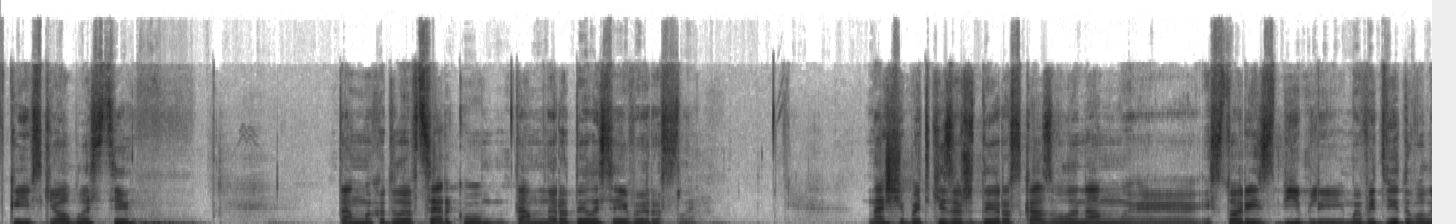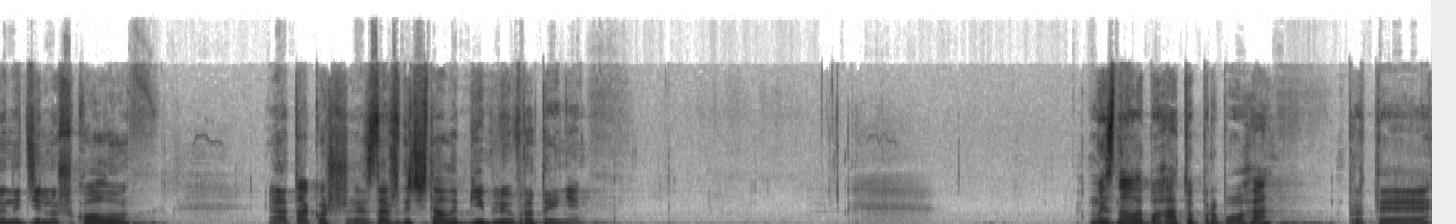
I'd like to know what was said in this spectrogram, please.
в Київській області. Там ми ходили в церкву, там народилися і виросли. Наші батьки завжди розказували нам е, історії з Біблії. Ми відвідували недільну школу, а також е, завжди читали Біблію в родині. Ми знали багато про Бога, проте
